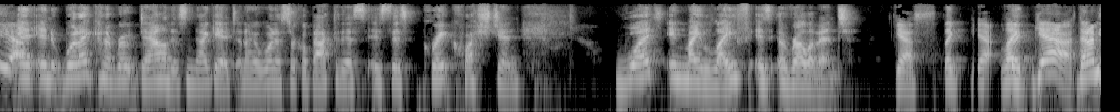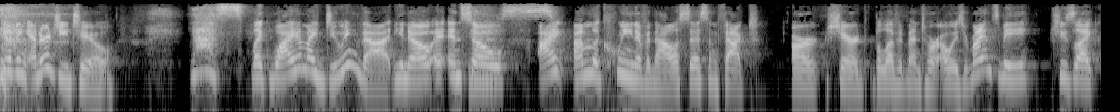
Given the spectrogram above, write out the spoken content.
Yeah. And, and what I kind of wrote down this nugget, and I want to circle back to this, is this great question: What in my life is irrelevant? Yes. Like yeah, like, like yeah, that I'm giving energy to. Yes. Like, why am I doing that? You know? And so Yes. I, I'm the queen of analysis. In fact, our shared beloved mentor always reminds me, she's like,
